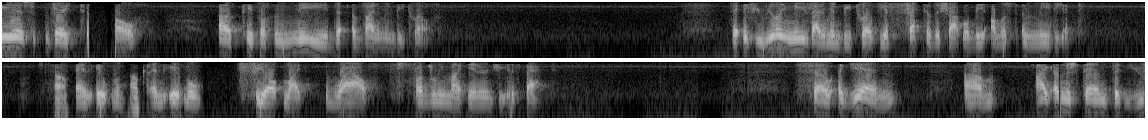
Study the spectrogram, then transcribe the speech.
is very typical of people who need a vitamin B12. That if you really need vitamin B12, the effect of the shot will be almost immediate. Oh. and it will Okay. and it will feel like wow, suddenly my energy is back. So again, um, I understand that you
